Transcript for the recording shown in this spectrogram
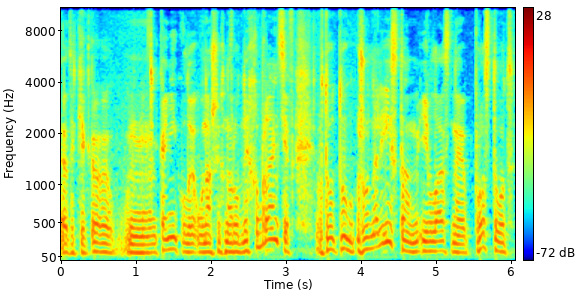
е, такі е, канікули у наших народних обранців, то, то журналістам і власне просто от,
